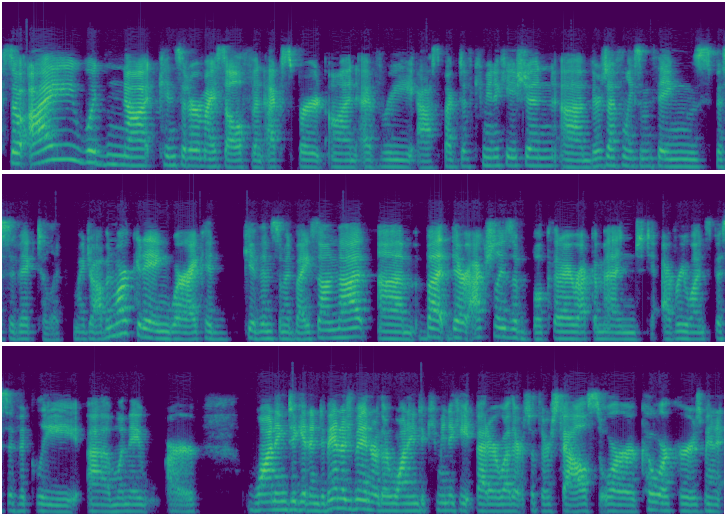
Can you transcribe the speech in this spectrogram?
So, I would not consider myself an expert on every aspect of communication. Um, there's definitely some things specific to like my job in marketing where I could give them some advice on that. Um, but there actually is a book that I recommend to everyone specifically um, when they are wanting to get into management or they're wanting to communicate better, whether it's with their spouse or coworkers, man-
